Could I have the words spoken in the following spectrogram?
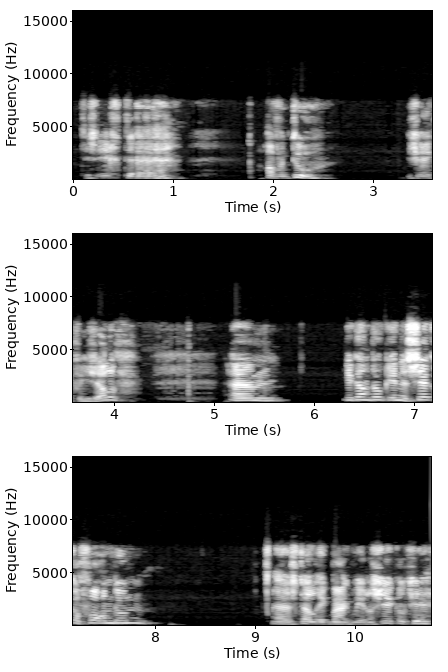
Het is echt uh, af en toe schrik van jezelf. Um, je kan het ook in een cirkelvorm doen. Uh, stel ik maak weer een cirkeltje.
